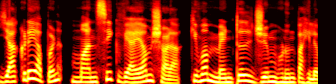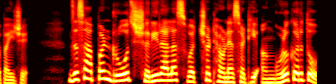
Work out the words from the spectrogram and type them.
याकडे आपण मानसिक व्यायामशाळा किंवा मेंटल जिम म्हणून पाहिलं पाहिजे. जसं आपण रोज शरीराला स्वच्छ ठेवण्यासाठी आंघोळ करतो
